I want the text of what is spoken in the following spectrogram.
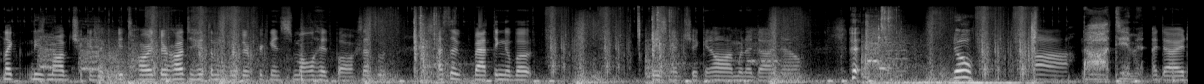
Like, these mob chickens, like, it's hard. They're hard to hit them with their freaking small hitbox. That's what, that's the bad thing about facing a chicken. Oh, I'm gonna die now. No. Ah. Ah, damn it. I died.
